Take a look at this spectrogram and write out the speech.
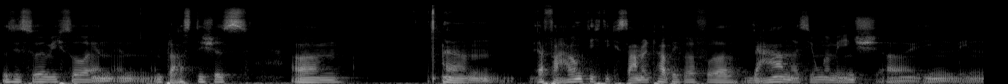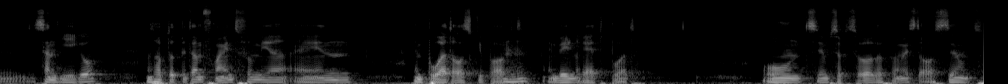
das ist für mich so ein, ein, ein plastisches ähm, ähm, Erfahrung, die ich gesammelt habe. Ich war vor Jahren als junger Mensch äh, in, in, San Diego und habe dort mit einem Freund von mir ein, ein Board ausgebaut, mhm. ein Wellenreitboard. Und sie haben gesagt, so, da fahren wir jetzt raus und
